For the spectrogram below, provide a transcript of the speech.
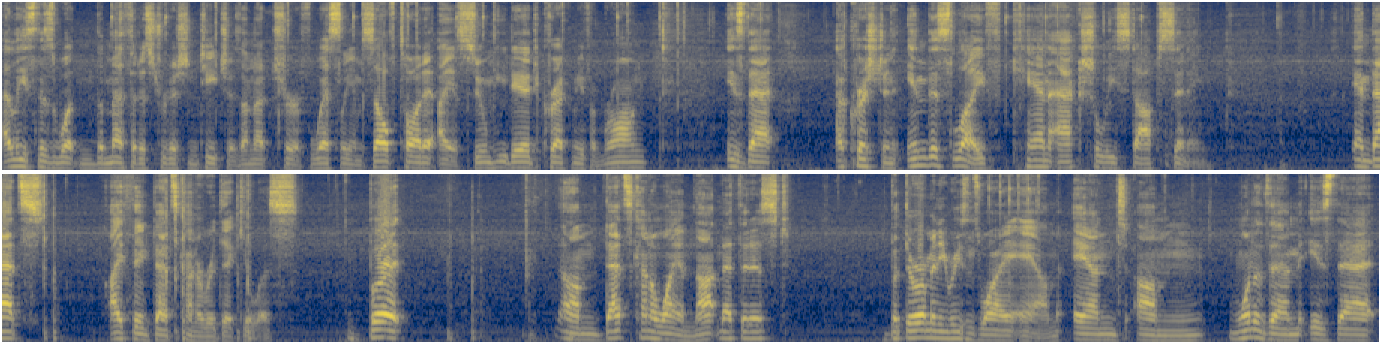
at least this is what the Methodist tradition teaches. I'm not sure if Wesley himself taught it. I assume he did. Correct me if I'm wrong. Is that a Christian in this life can actually stop sinning. And that's, I think that's kind of ridiculous. But um, that's kind of why I'm not Methodist. But there are many reasons why I am. And um, one of them is that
